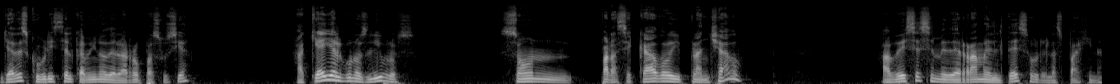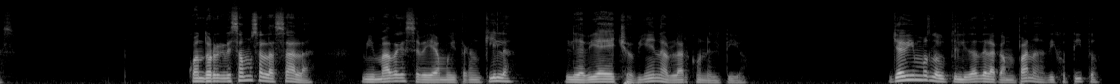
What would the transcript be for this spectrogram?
¿Ya descubriste el camino de la ropa sucia? Aquí hay algunos libros. Son para secado y planchado. A veces se me derrama el té sobre las páginas. Cuando regresamos a la sala, mi madre se veía muy tranquila. Le había hecho bien hablar con el tío. Ya vimos la utilidad de la campana, dijo Tito.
